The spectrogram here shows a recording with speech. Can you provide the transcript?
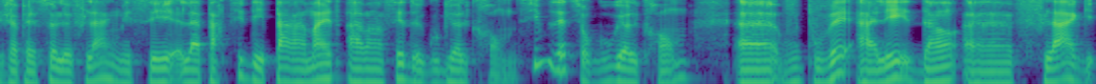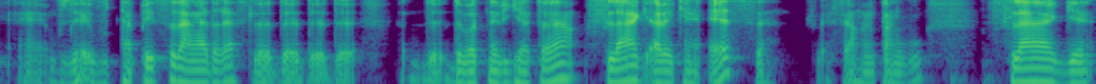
J'appelle ça le flag, mais c'est la partie des paramètres avancés de Google Chrome. Si vous êtes sur Google Chrome, euh, vous pouvez aller dans euh, flag, euh, vous, vous tapez ça dans l'adresse de, de, de, de, votre navigateur, flag avec un S, je vais le faire en même temps que vous, flag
